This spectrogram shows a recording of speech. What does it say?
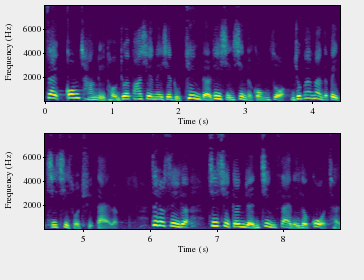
在工厂里头，你就会发现那些 routine 的例行性的工作，你就慢慢的被机器所取代了。这就是一个机器跟人竞赛的一个过程。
